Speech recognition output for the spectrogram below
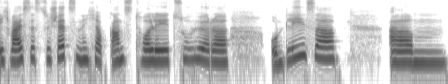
ich weiß das zu schätzen. Ich habe ganz tolle Zuhörer und Leser. Ähm,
